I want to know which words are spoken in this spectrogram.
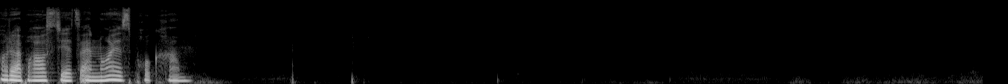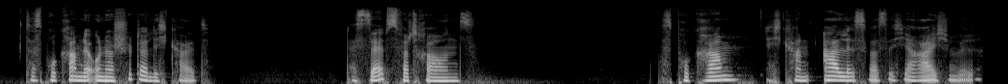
Oder brauchst du jetzt ein neues Programm? Das Programm der Unerschütterlichkeit des Selbstvertrauens. Das Programm, ich kann alles, was ich erreichen will,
